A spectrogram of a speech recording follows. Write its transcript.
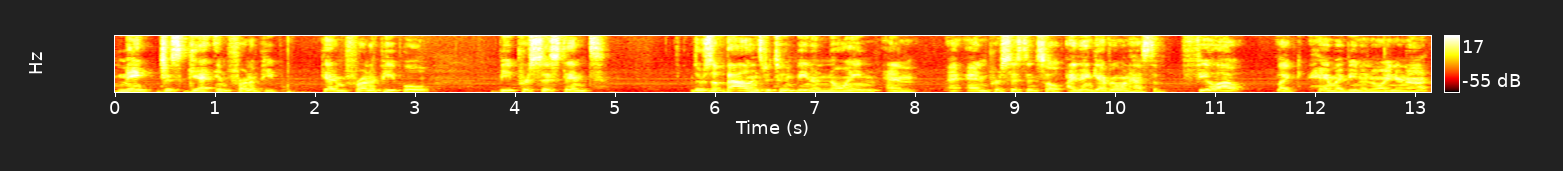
make just get in front of people. Get in front of people. Be persistent. There's a balance between being annoying and and persistent. So i think everyone has to feel out like hey am i being annoying or not?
